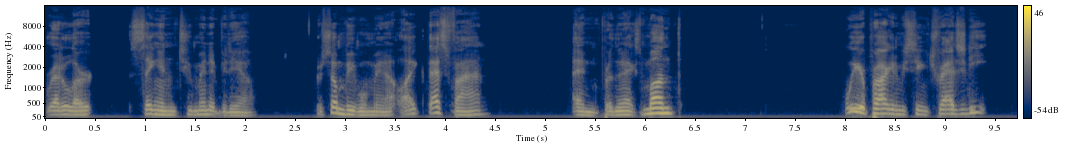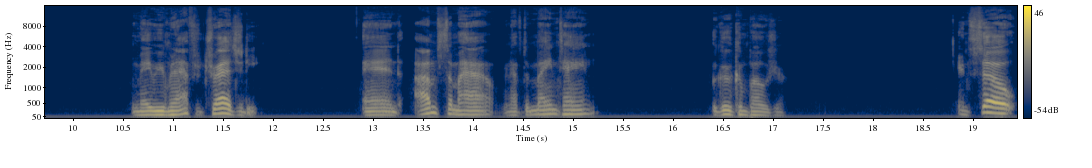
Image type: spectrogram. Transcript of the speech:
red alert singing two minute video, which some people may not like. That's fine. And for the next month, we are probably going to be seeing tragedy, maybe even after tragedy. And I'm somehow going to have to maintain a good composure. And so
